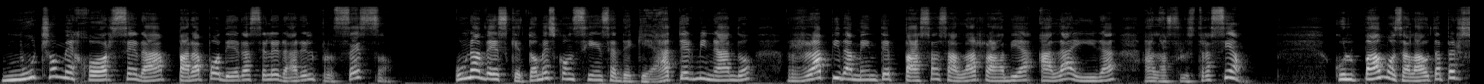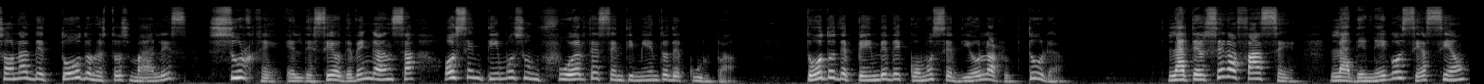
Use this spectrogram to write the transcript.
mucho mejor será para poder acelerar el proceso. Una vez que tomes conciencia de que ha terminado, rápidamente pasas a la rabia, a la ira, a la frustración. Culpamos a la otra persona de todos nuestros males, surge el deseo de venganza o sentimos un fuerte sentimiento de culpa. Todo depende de cómo se dio la ruptura. La tercera fase, la de negociación,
